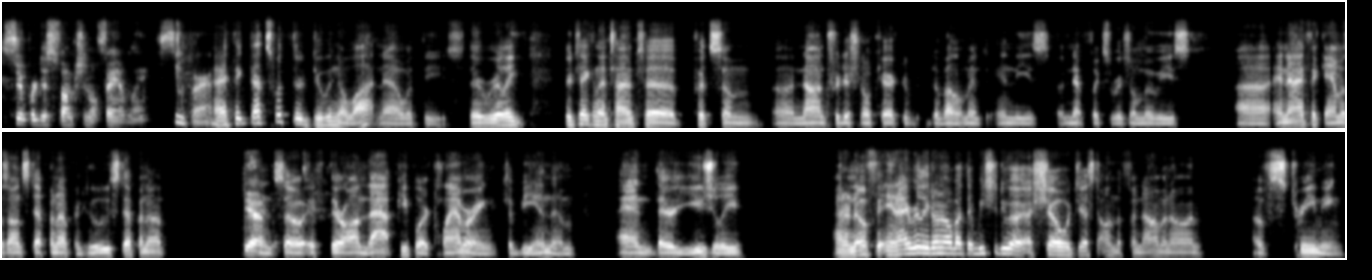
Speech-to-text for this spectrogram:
Super dysfunctional family. super And I think that's what they're doing a lot now with these. They're really they're taking the time to put some uh, non-traditional character development in these Netflix original movies. Uh, and I think Amazon's stepping up and Hulu's stepping up. Yeah, And so if they're on that, people are clamoring to be in them. And they're usually, I don't know if, and I really don't know about that. We should do a, a show just on the phenomenon of streaming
